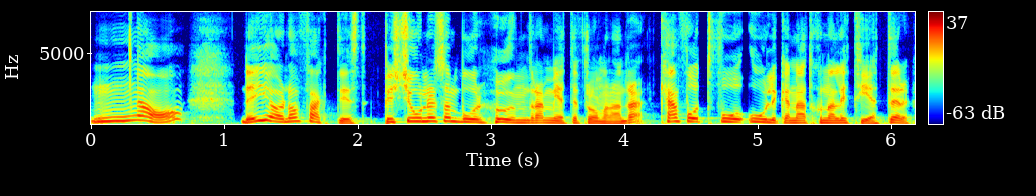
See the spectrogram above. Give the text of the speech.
Mm, ja, det gör de faktiskt. Personer som bor 100 meter från varandra kan få två olika nationaliteter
